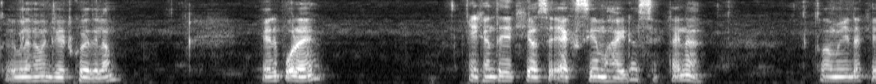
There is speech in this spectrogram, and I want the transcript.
তো এগুলোকে আমি ডিলিট করে দিলাম। এরপরে এখান থেকে কি আছে? এক্সিএম হাইট আছে, তাই না? তো আমি এটাকে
